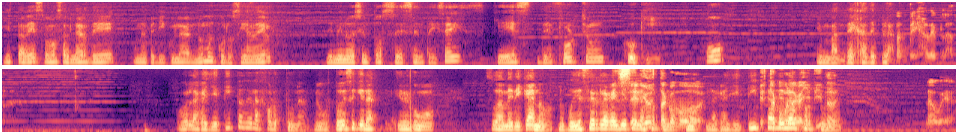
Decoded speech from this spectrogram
Y esta vez vamos a hablar de una película no muy conocida de él, de 1966, que es The Fortune Cookie o En bandeja de plata. Bandeja de plata. O la galletita de la fortuna. Me gustó ese que era, era como sudamericano. No podía ser la galleta de la fortuna. Está como... la galletita de la, fortuna. La wea.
